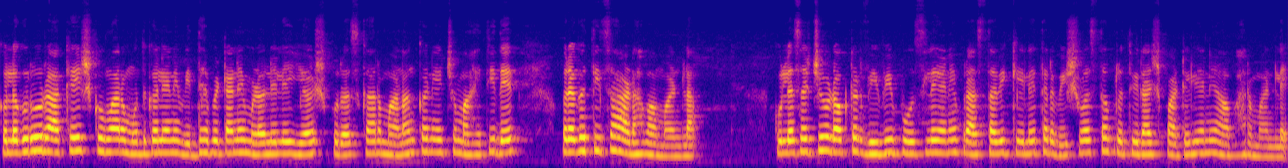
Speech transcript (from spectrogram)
कुलगुरू राकेश कुमार मुदगल यांनी विद्यापीठाने मिळवलेले यश पुरस्कार मानांकन याची माहिती देत प्रगतीचा आढावा मांडला. कुलसचिव डॉक्टर व्ही. व्ही. भोसले यांनी प्रास्ताविक केले तर विश्वस्त पृथ्वीराज पाटील यांनी आभार मानले.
